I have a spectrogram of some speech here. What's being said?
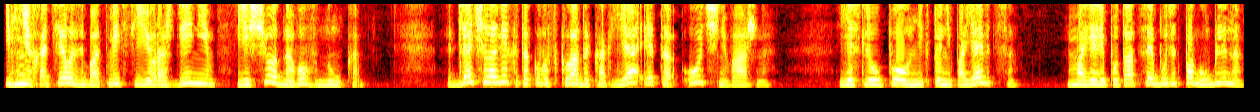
и мне хотелось бы отметить ее рождением еще одного внука». Для человека такого склада, как я, это очень важно. Если у Пола никто не появится, моя репутация будет погублена.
